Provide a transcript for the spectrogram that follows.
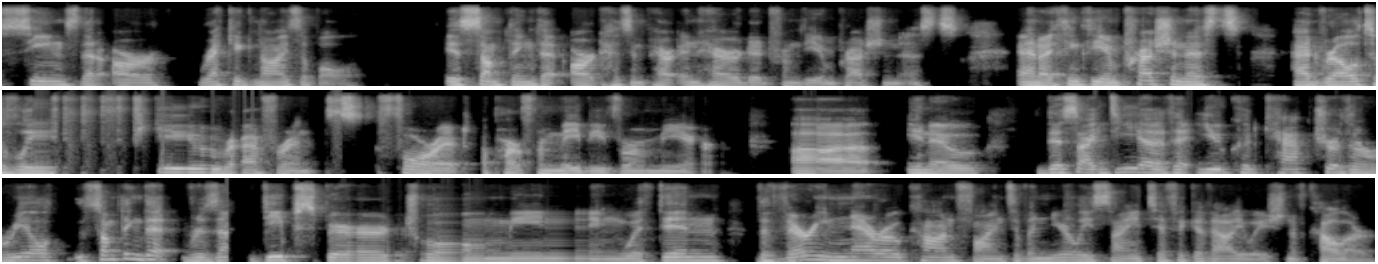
scenes that are recognizable is something that art has inherited from the impressionists. And i think the impressionists had relatively few reference for it apart from maybe vermeer. Uh, you know this idea that you could capture the real something that resembles deep spiritual meaning within the very narrow confines of a nearly scientific evaluation of color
